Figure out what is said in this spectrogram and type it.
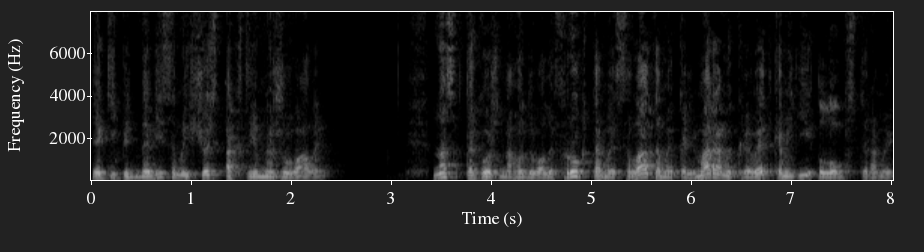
які під навісами щось активно жували. Нас також нагодували фруктами, салатами, кальмарами, креветками і лобстерами.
